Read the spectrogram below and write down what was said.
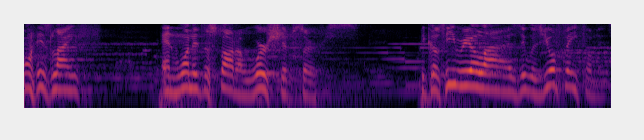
on his life and wanted to start a worship service because he realized it was your faithfulness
